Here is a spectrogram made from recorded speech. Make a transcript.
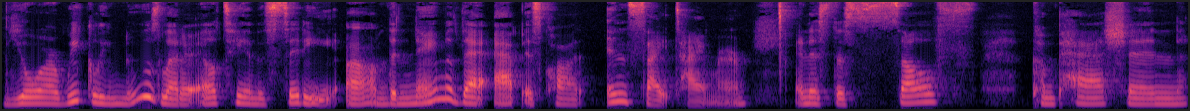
your weekly newsletter, LT in the City. Um, the name of that app is called Insight Timer, and it's the self compassion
